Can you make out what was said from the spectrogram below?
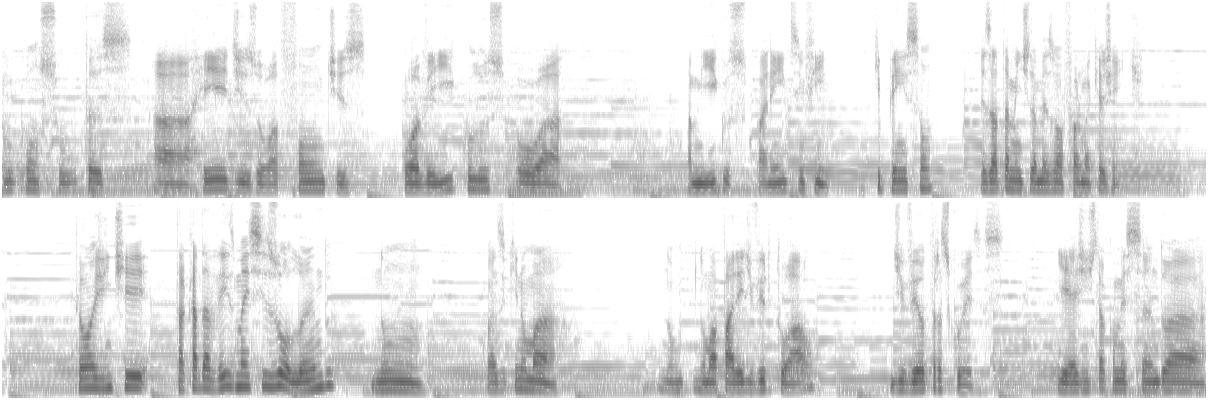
em consultas a redes ou a fontes ou a veículos ou a amigos, parentes, enfim, que pensam exatamente da mesma forma que a gente. Então a gente está cada vez mais se isolando num quase que numa num, numa parede virtual de ver outras coisas. E aí a gente está começando a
